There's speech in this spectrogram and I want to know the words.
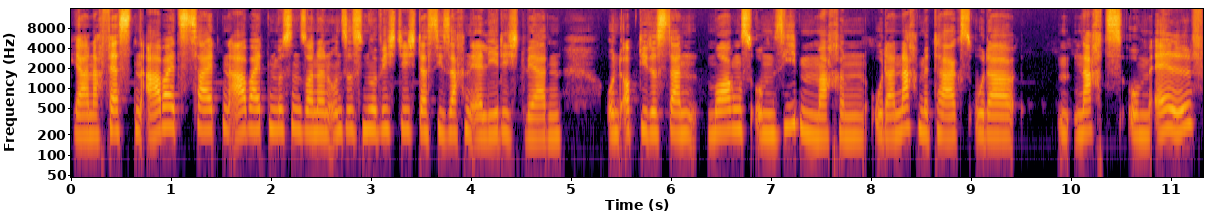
ja nach festen Arbeitszeiten arbeiten müssen, sondern uns ist nur wichtig, dass die Sachen erledigt werden. Und ob die das dann morgens um sieben machen oder nachmittags oder nachts um elf,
